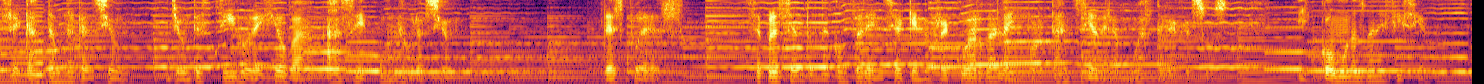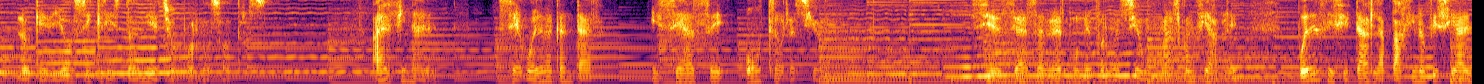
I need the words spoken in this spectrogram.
se canta una canción y un testigo de Jehová hace una oración. Después, se presenta una conferencia que nos recuerda la importancia de la muerte de Jesús y cómo nos beneficia lo que Dios y Cristo han hecho por nosotros. Al final, se vuelve a cantar y se hace otra oración. Si deseas saber una información más confiable, puedes visitar la página oficial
